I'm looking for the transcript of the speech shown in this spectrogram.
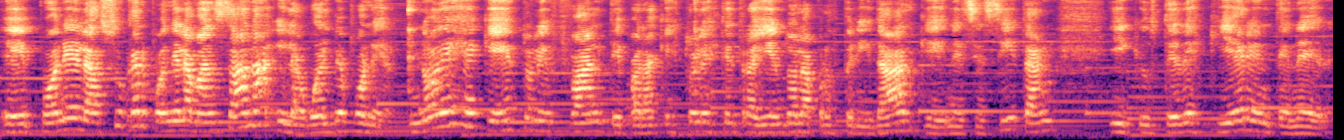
eh, pone el azúcar, pone la manzana y la vuelve a poner. No deje que esto le falte para que esto le esté trayendo la prosperidad que necesitan y que ustedes quieren tener.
